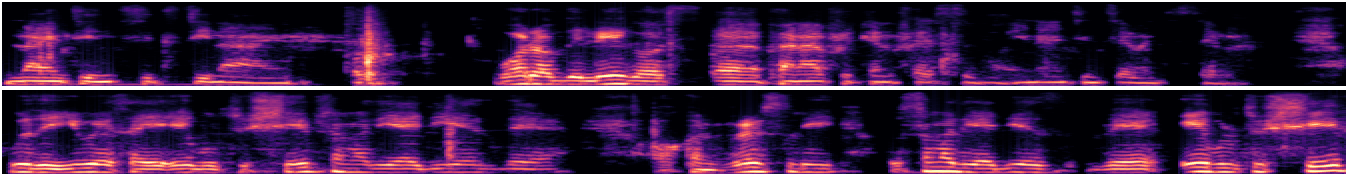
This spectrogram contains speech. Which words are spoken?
1969? What of the Lagos uh, Pan-African Festival in 1977? Were the USA able to shape some of the ideas there? Or conversely, were some of the ideas there able to shape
